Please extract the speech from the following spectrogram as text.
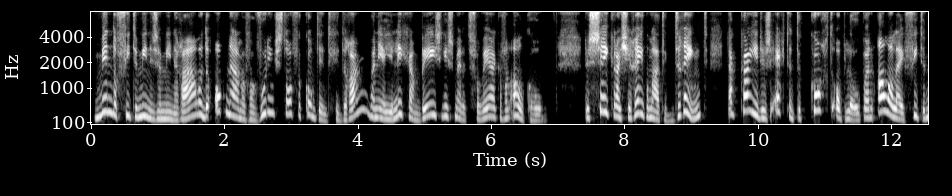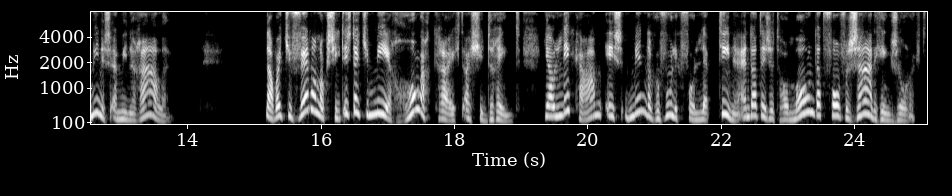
Minder vitamines en mineralen. De opname van voedingsstoffen komt in het gedrang wanneer je lichaam bezig is met het verwerken van alcohol. Dus zeker als je regelmatig drinkt, dan kan je dus echt een tekort oplopen aan allerlei vitamines en mineralen. Nou, wat je verder nog ziet, is dat je meer honger krijgt als je drinkt. Jouw lichaam is minder gevoelig voor leptine en dat is het hormoon dat voor verzadiging zorgt.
